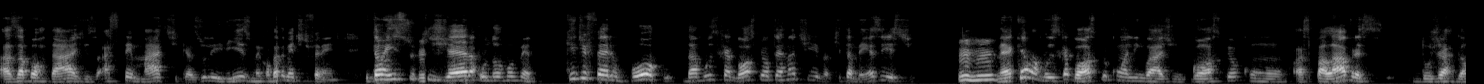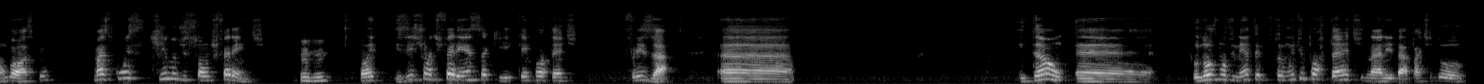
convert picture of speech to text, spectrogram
as abordagens, as temáticas, o lirismo é completamente diferente. Então é isso que gera o novo movimento, que difere um pouco da música gospel alternativa, que também existe. Uhum. Né? Que é uma música gospel com a linguagem gospel, com as palavras do jargão gospel, mas com um estilo de som diferente. Uhum. Então, existe uma diferença aqui que é importante frisar. Uh, então, é, o novo movimento ele foi muito importante na, ali, a partir do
